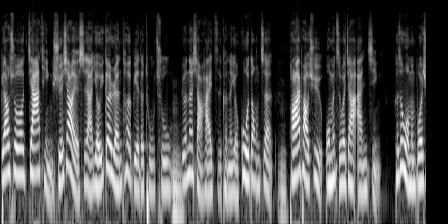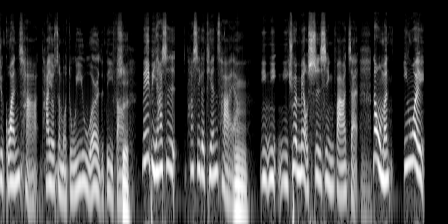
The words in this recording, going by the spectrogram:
不要说家庭，学校也是啊，有一个人特别的突出，嗯比如那小孩子可能有过动症，嗯跑来跑去，我们只会叫他安静。可是我们不会去观察他有什么独一无二的地方。是 maybe 他是他是一个天才啊，嗯你你你却没有适性发展。那我们因为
